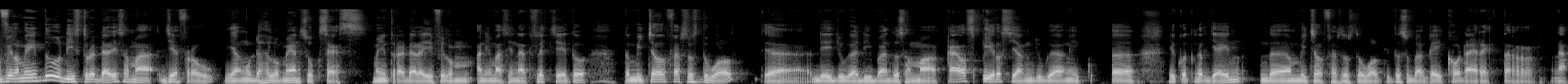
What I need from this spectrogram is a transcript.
film ini tuh disutradari sama Jeff Rowe yang udah lumayan sukses menyutradarai film animasi Netflix yaitu The Mitchell versus the World. Ya dia juga dibantu sama Kyle Spears yang juga ngikut, uh, ikut ngerjain The Mitchell versus the World itu sebagai co-director. Nah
